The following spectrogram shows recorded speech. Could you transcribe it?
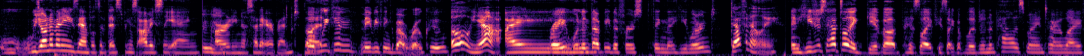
Ooh. We don't have any examples of this because obviously Aang mm-hmm. already knows how to airbend. But, but we can maybe think about roku oh yeah, I right wouldn't that be the first thing that he learned definitely. and he just had to like give up his life he's like i've lived in a palace my entire life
